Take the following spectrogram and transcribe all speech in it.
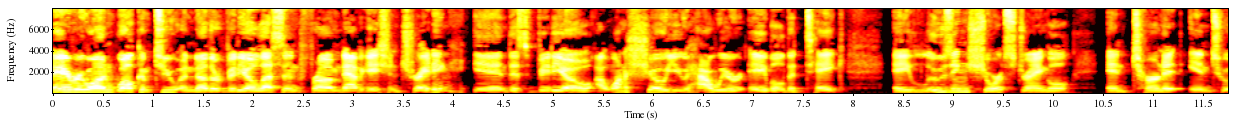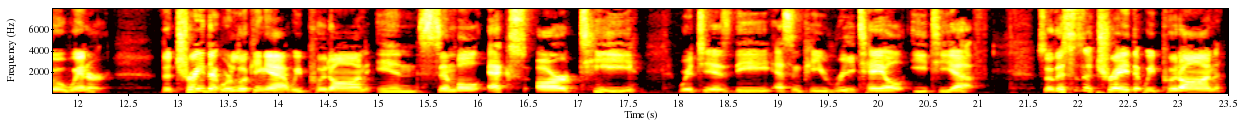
Hey everyone, welcome to another video lesson from Navigation Trading. In this video, I want to show you how we were able to take a losing short strangle and turn it into a winner. The trade that we're looking at, we put on in symbol XRT, which is the S&P Retail ETF. So this is a trade that we put on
